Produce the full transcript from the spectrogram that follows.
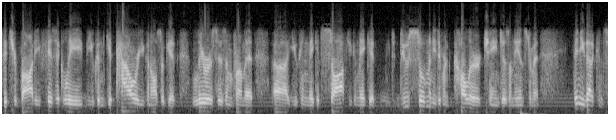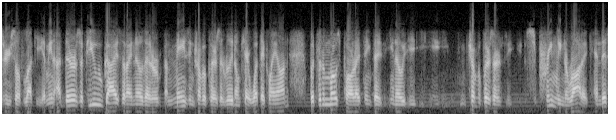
fits your body physically. You can get power. You can also get lyricism from it. Uh, you can make it soft. You can make it do so many different color changes on the instrument then you got to consider yourself lucky. I mean, I, there's a few guys that I know that are amazing trumpet players that really don't care what they play on, but for the most part, I think that you know, trumpet players are supremely neurotic, and this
